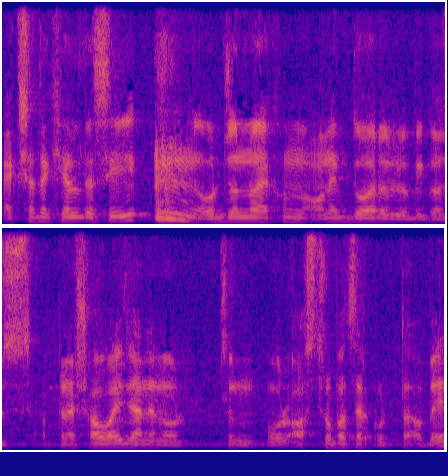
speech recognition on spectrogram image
একসাথে খেলতেছি, ওর জন্য এখন অনেক দোয়া রইল বিকজ আপনারা সবাই জানেন ওর ওর অস্ত্রোপচার করতে হবে।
